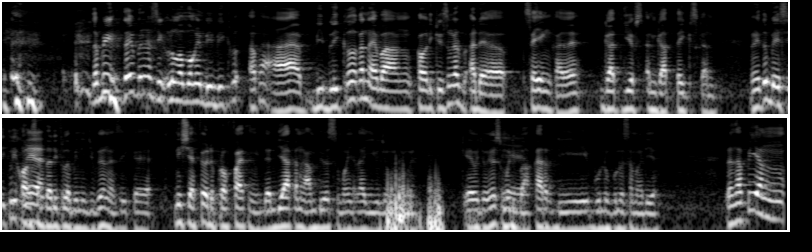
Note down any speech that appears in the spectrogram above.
tapi tapi bener sih lu ngomongin biblical apa ah, biblical kan emang kalau di Kristen kan ada saying kayak God gives and God takes kan. Dan itu basically konsep Iya. dari film ini juga gak sih kayak ini chefnya udah provide nih dan dia akan ngambil semuanya lagi ujung-ujungnya. Kayak ujungnya semua Iya. dibakar, dibunuh-bunuh sama dia. Dan tapi yang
